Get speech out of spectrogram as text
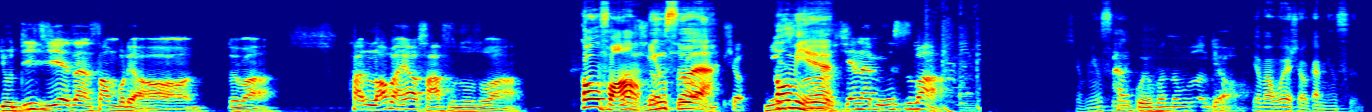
有低级夜战上不了，对吧？他老板要啥辅助书啊？高防冥思，高敏，先来冥思吧。行，冥思看鬼魂能不能掉，要不然我也是要干冥思的。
